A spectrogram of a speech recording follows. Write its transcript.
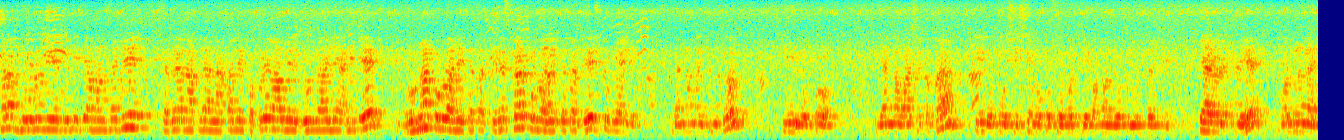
खराब दुर्गंधी येत होती त्या माणसाची. सगळ्यांना आपल्या नाकाले कपडे लावले दूर राहिले आणि ते घृणा करू आले त्याचा तिरस्कार करू आले त्याचा देश करू आले यांना माहिती नव्हतं ते लोक ज्यांना वास येत होता ते लोक शिष्य लोक सोबत ते भगवान गौतम बुद्धाचे. त्यावेळेस हे वर्णन आहे.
